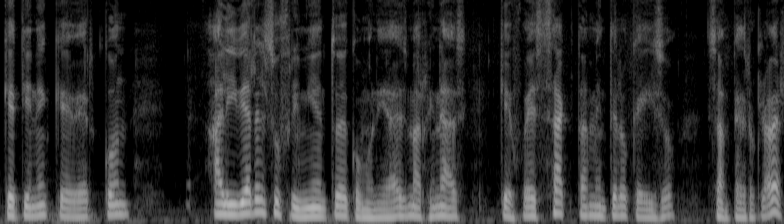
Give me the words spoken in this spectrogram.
que tienen que ver con aliviar el sufrimiento de comunidades marginadas, que fue exactamente lo que hizo San Pedro Claver.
